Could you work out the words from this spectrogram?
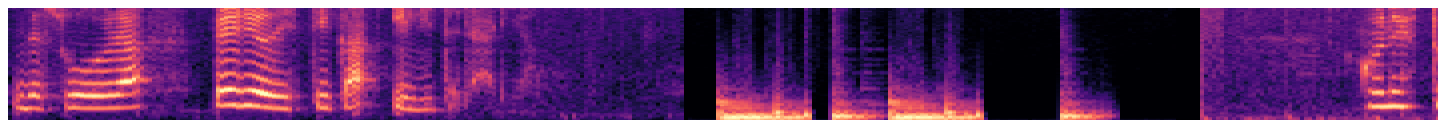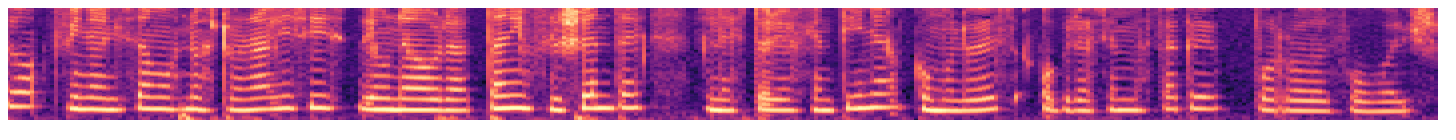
de su obra periodística y literaria. Con esto finalizamos nuestro análisis de una obra tan influyente en la historia argentina como lo es Operación Masacre por Rodolfo Walsh.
